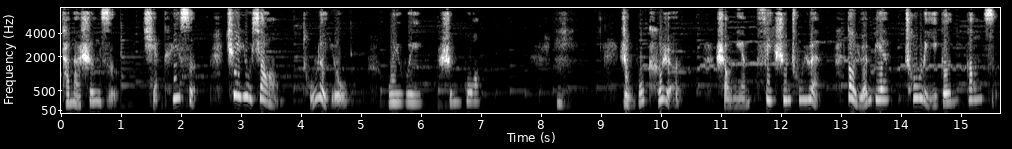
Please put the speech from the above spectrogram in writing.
它那身子浅黑色，却又像涂了油，微微生光。嗯，忍无可忍，少年飞身出院，到园边抽了一根钢子。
